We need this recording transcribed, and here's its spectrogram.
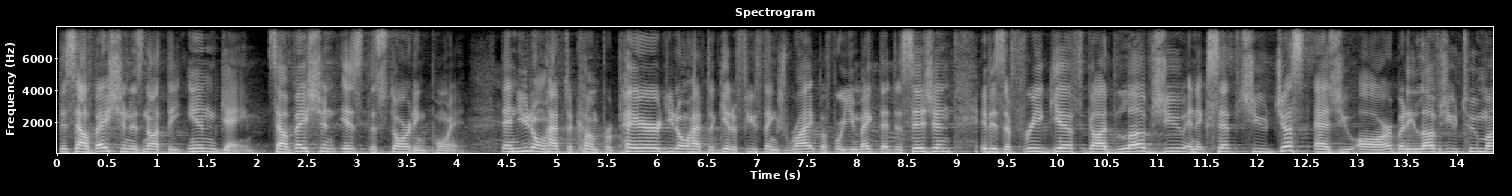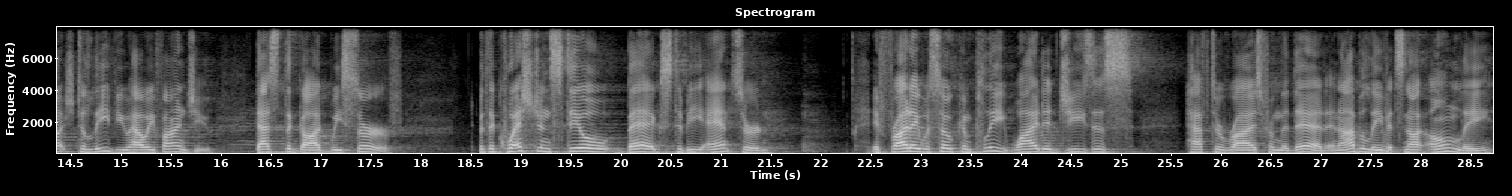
That salvation is not the end game, salvation is the starting point. And you don't have to come prepared. You don't have to get a few things right before you make that decision. It is a free gift. God loves you and accepts you just as you are, but He loves you too much to leave you how He finds you. That's the God we serve. But the question still begs to be answered if Friday was so complete, why did Jesus have to rise from the dead? And I believe it's not only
